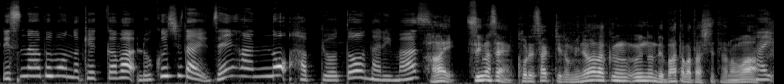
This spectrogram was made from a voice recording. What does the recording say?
リスナー部門の結果は6時台前半の発表となります。はい、すいません、これさっきの箕輪田君うんぬんでバタバタしてたのは、はい。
